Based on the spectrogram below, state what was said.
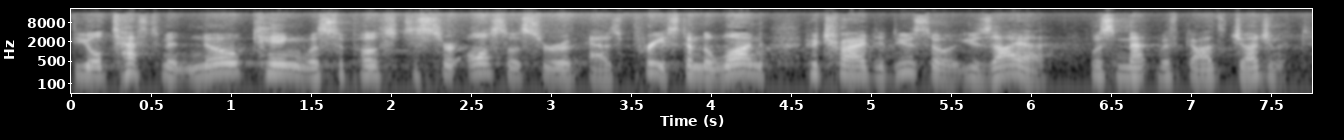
the Old Testament, no king was supposed to ser- also serve as priest. And the one who tried to do so, Uzziah, was met with God's judgment.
